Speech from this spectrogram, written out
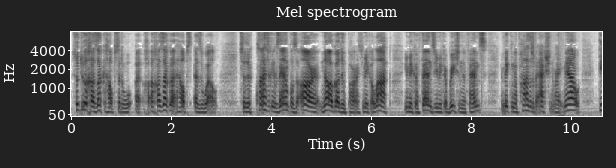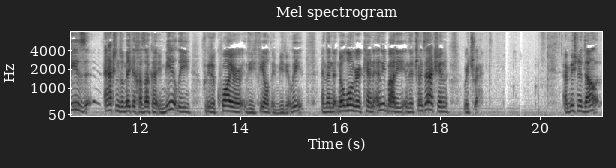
So too a chazaka helps. A chazaka helps as well. So the classic examples are. You make a lock, you make a fence, you make a breach in the fence. You're making a positive action right now. These actions will make a chazaka immediately for you to acquire the field immediately, and then no longer can anybody in the transaction retract. At Mishnah Dalet,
